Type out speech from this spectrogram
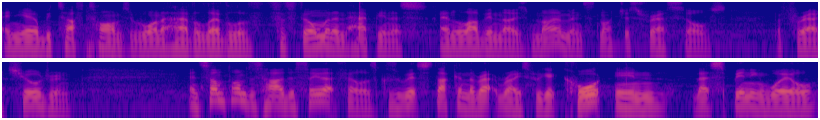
And yeah, it'll be tough times. We want to have a level of fulfillment and happiness and love in those moments, not just for ourselves, but for our children. And sometimes it's hard to see that, fellas, because we get stuck in the rat race. We get caught in that spinning wheel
